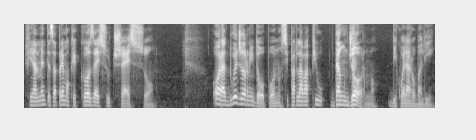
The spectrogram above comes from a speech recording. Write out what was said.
finalmente sapremo che cosa è successo. Ora, due giorni dopo, non si parlava più da un giorno di quella roba lì.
